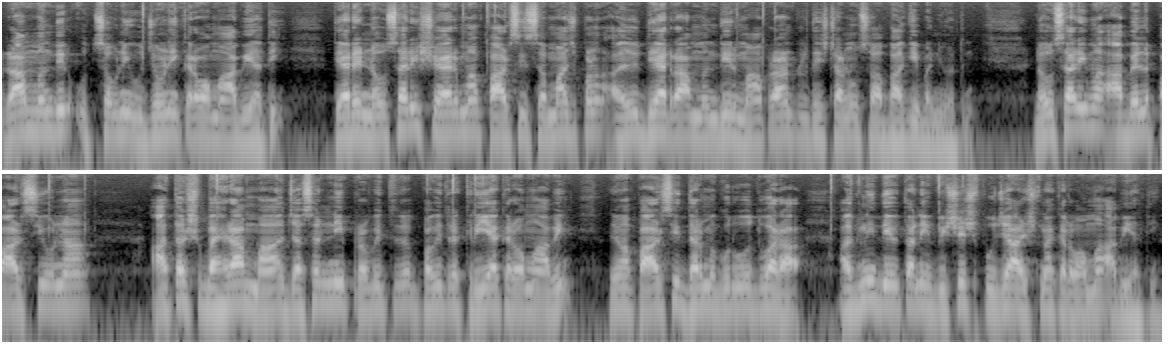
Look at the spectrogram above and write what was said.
રામ મંદિર ઉત્સવની ઉજવણી કરવામાં આવી હતી. ત્યારે નવસારી શહેરમાં પારસી સમાજ પણ અયોધ્યા રામ મંદિરમાં પ્રાણ પ્રતિષ્ઠાનું સહભાગી બન્યું હતું. નવસારીમાં આવેલ પારસીઓના આતશ બહેરામમાં જસનની પવિત્ર પવિત્ર ક્રિયા કરવામાં આવી, જેમાં પારસી ધર્મગુરુઓ દ્વારા અગ્નિ દેવતાની વિશેષ પૂજા અર્ચના કરવામાં આવી હતી.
